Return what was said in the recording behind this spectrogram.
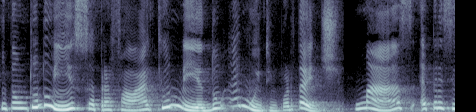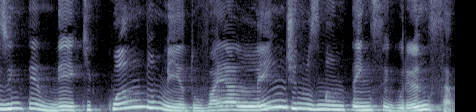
Então tudo isso é para falar que o medo é muito importante. Mas é preciso entender que quando o medo vai além de nos manter em segurança,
